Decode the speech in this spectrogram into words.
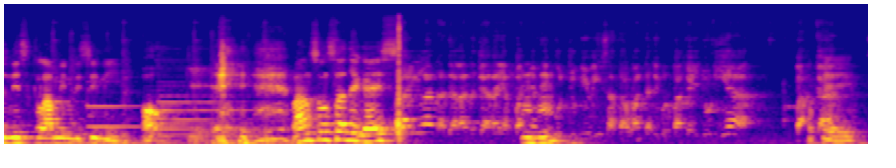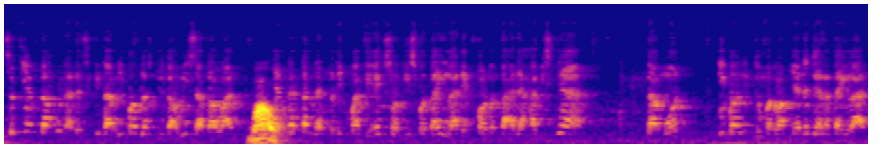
jenis kelamin di sini oke langsung saja guys Thailand adalah negara yang banyak Mhm. dikunjungi wisatawan dari berbagai dunia. Bahkan, Oke. setiap tahun ada sekitar 15 juta wisatawan Wow. yang datang dan menikmati eksotisme Thailand yang konon tak ada habisnya. Namun, di balik gemerlapnya negara Thailand,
